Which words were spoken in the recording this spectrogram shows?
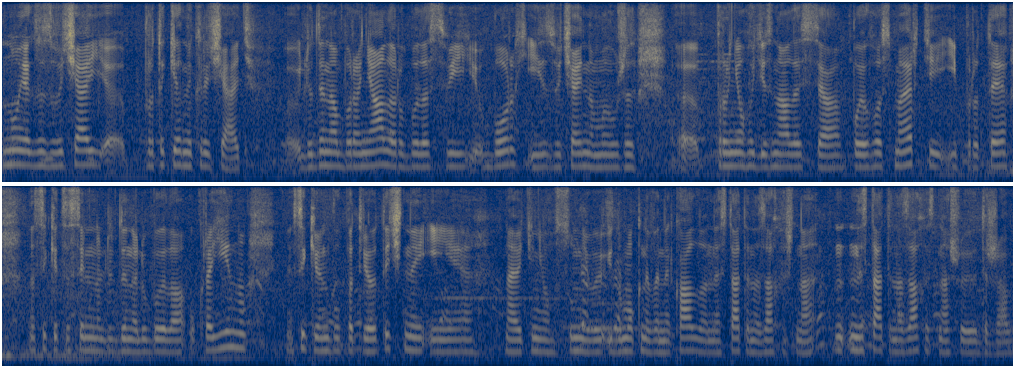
ну, як зазвичай, е, про таке не кричать. Людина обороняла, робила свій борг, і звичайно, ми вже е, про нього дізналися по його смерті і про те, наскільки це сильно людина любила Україну, наскільки він був патріотичний, і навіть у нього сумнівів і думок не виникало не стати на захист на не стати на захист нашої держави.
